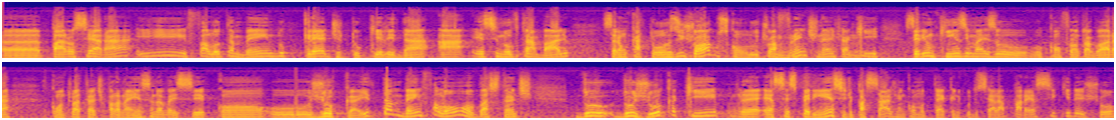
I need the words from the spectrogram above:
ah, para o Ceará e falou também do crédito que ele dá a esse novo trabalho. Serão 14 jogos com o Lúcio à frente, né? Já que seriam 15, mas o, o confronto agora contra o Atlético Paranaense ainda vai ser com o Juca. E também falou bastante do, do Juca que eh, essa experiência de passagem como técnico do Ceará parece que deixou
